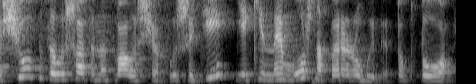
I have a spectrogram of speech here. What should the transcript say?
щоб залишати на звалищах лише ті, які не можна переробити. Тобто,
